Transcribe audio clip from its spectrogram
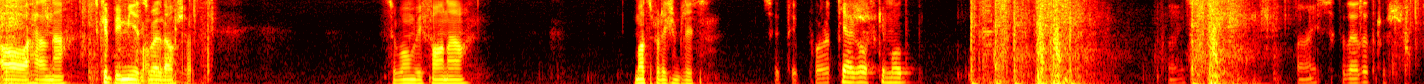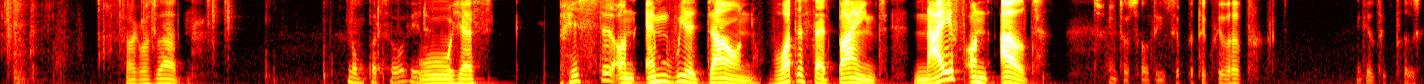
Oh, hell no. This could be me as well, though. It's a 1v4 now. Mods prediction, please. CT port. Kiagowski mod. Nice. Nice. Cadê de trás? Fuck was that? Non per så videre. Oh, he has pistol on M wheel down. What is that bind? Knife on alt. Sim, estou só a dizer para ter cuidado. Ninguém tem que estar.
